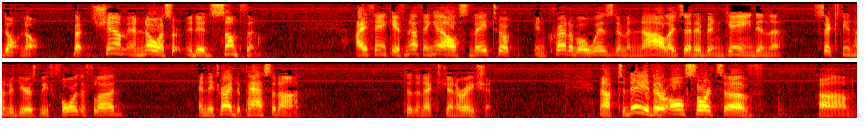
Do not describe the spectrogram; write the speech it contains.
Don't know. But Shem and Noah certainly did something. I think, if nothing else, they took incredible wisdom and knowledge that had been gained in the 1600 years before the flood, and they tried to pass it on to the next generation. Now, today there are all sorts of um,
